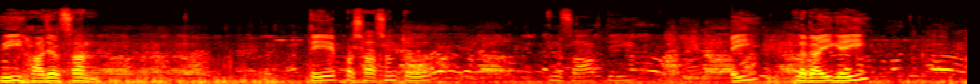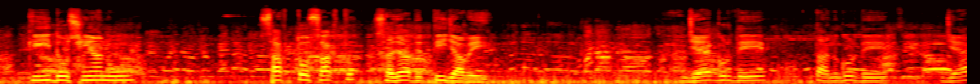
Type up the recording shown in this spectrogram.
ਵੀ ਹਾਜ਼ਰ ਸਨ ਤੇ ਪ੍ਰਸ਼ਾਸਨ ਤੋਂ ਇਨਸਾਫ ਦੀ ਲਈ ਲਗਾਈ ਗਈ ਕਿ ਦੋਸ਼ੀਆਂ ਨੂੰ ਸਖਤ ਤੋਂ ਸਖਤ ਸਜ਼ਾ ਦਿੱਤੀ ਜਾਵੇ। ਜੈ ਗੁਰਦੇਵ, ਧੰਨ ਗੁਰਦੇਵ, ਜੈ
